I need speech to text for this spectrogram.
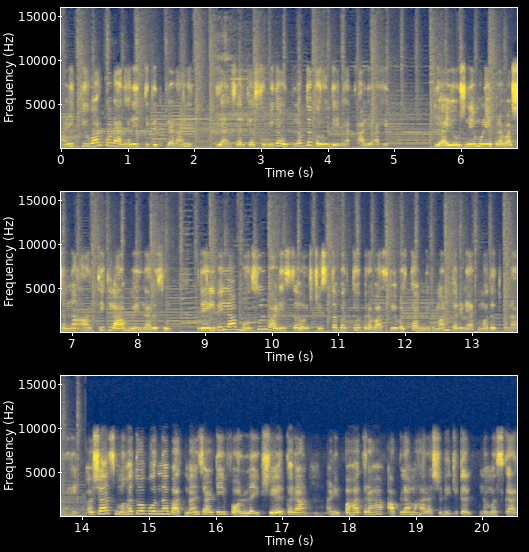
आणि क्यू आर कोड आधारित तिकीट प्रणाली यांसारख्या सुविधा उपलब्ध करून देण्यात आल्या आहेत. या योजनेमुळे प्रवाशांना आर्थिक लाभ मिळणार असून रेल्वेला महसूल वाढीसह शिस्तबद्ध प्रवास व्यवस्था निर्माण करण्यात मदत होणार आहे. अशाच महत्त्वपूर्ण बातम्यांसाठी फॉलो लाईक शेअर करा आणि पाहत रहा आपला महाराष्ट्र डिजिटल नमस्कार.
